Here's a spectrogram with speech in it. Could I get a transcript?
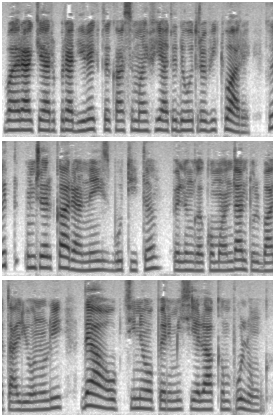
va era chiar prea directă ca să mai fie atât de otrăvitoare, cât încercarea neizbutită, pe lângă comandantul batalionului, de a obține o permisie la Câmpul Lung.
